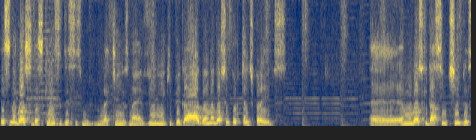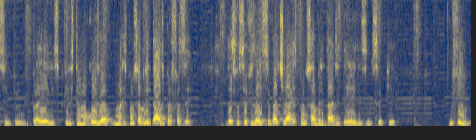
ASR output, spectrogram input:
esse negócio das crianças, desses molequinhos, né, virem aqui pegar água, é um negócio importante para eles é, é um negócio que dá sentido assim para eles, porque eles têm uma coisa, uma responsabilidade para fazer. Daí se você fizer isso, você vai tirar a responsabilidade deles, não sei o quê. Enfim,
